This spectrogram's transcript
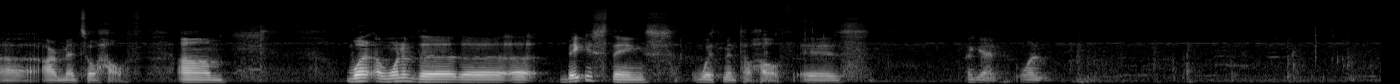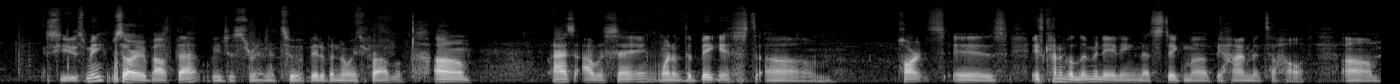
uh, our mental health. Um, one uh, one of the the uh, biggest things with mental health is, again, one. Excuse me. Sorry about that. We just ran into a bit of a noise problem. Um, as I was saying, one of the biggest um, parts is is kind of eliminating that stigma behind mental health. Um,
